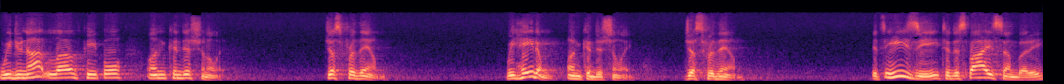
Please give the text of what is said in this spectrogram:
We do not love people unconditionally, just for them. We hate them unconditionally, just for them. It's easy to despise somebody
